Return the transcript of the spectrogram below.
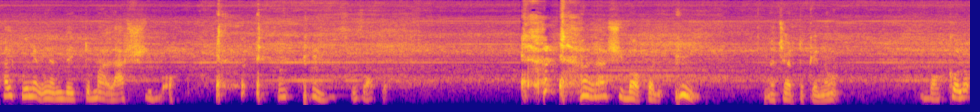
alcune mi hanno detto ma lasci boccoli scusate lasci boccoli. Ma certo che no. Boccolo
